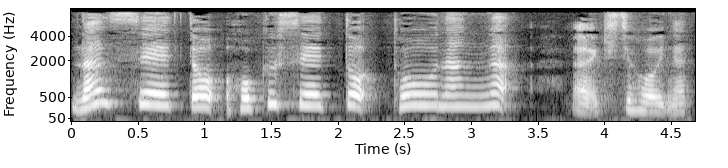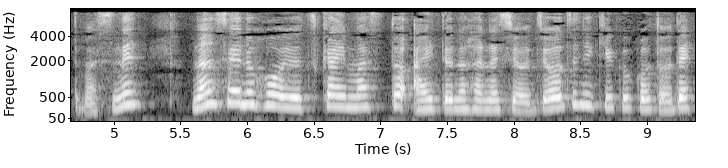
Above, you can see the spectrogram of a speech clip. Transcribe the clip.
南西と北西と東南が基地方位になってますね。南西の方位を使いますと相手の話を上手に聞くことで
